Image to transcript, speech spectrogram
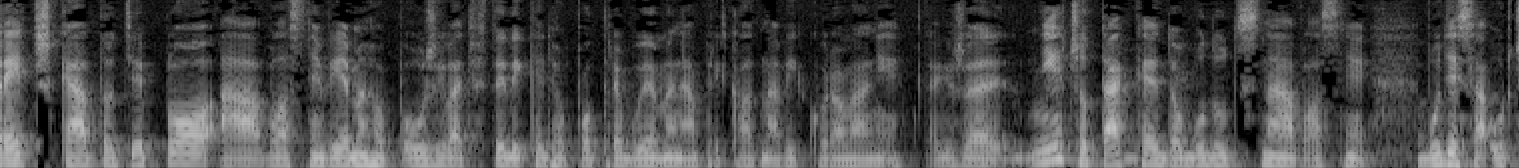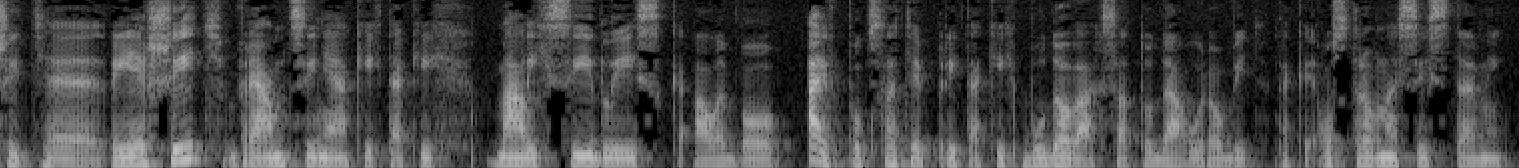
prečka to teplo a vlastne vieme ho používať vtedy, keď ho potrebujeme napríklad na vykurovanie. Takže niečo také do budúcna vlastne bude sa určite riešiť v rámci nejakých takých malých sídlisk alebo aj v podstate pri takých budovách sa to dá urobiť, také ostrovné systémy.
